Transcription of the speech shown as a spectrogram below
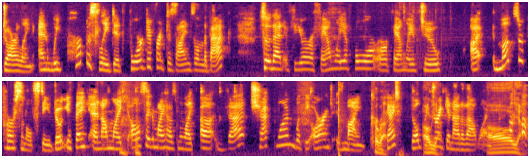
darling. And we purposely did four different designs on the back so that if you're a family of four or a family of two, I, mugs are personal, Steve, don't you think? And I'm like, I'll say to my husband, like, uh, that check one with the orange is mine. Correct. Okay, don't be oh, drinking yeah. out of that one. Oh yeah,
